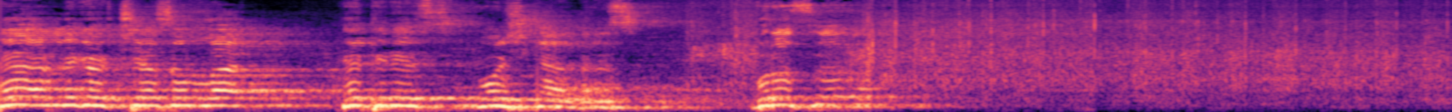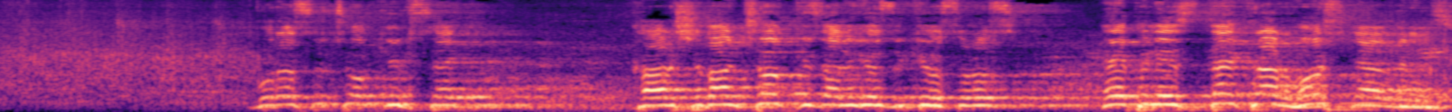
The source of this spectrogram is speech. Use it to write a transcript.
değerli Gökçeyazalılar, hepiniz hoş geldiniz. Burası Burası çok yüksek. Karşıdan çok güzel gözüküyorsunuz. Hepiniz tekrar hoş geldiniz.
